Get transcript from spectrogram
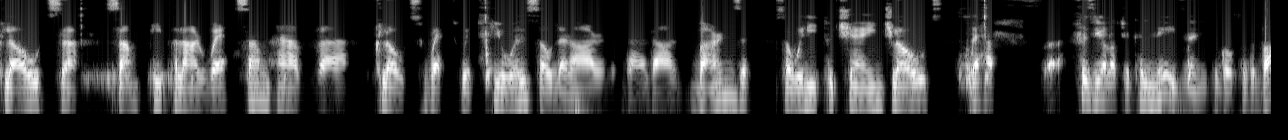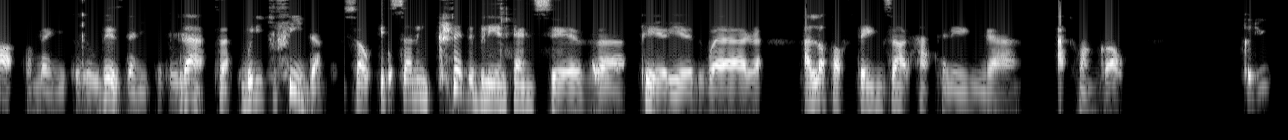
clothes. Uh, some people are wet, some have uh, clothes wet with fuel, so there are there are burns. So we need to change clothes. They have physiological needs. They need to go to the bathroom. They need to do this. They need to do that. We need to feed them. So it's an incredibly intensive uh, period where a lot of things are happening uh, at one go. Could you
